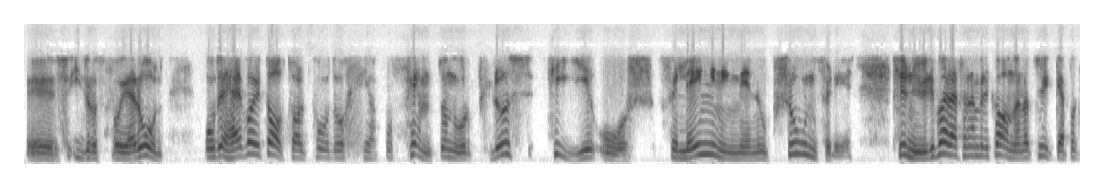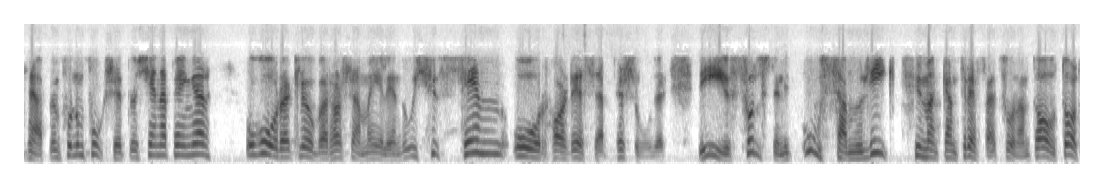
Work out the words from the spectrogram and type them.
eh, idrottsborgarråd. Och det här var ett avtal på, då, ja, på 15 år plus 10 års förlängning med en option för det. Så nu är det bara för amerikanerna att trycka på knappen får de fortsätta att tjäna pengar och våra klubbar har samma elände. Och i 25 år har dessa personer. Det är ju fullständigt osannolikt hur man kan träffa ett sådant avtal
